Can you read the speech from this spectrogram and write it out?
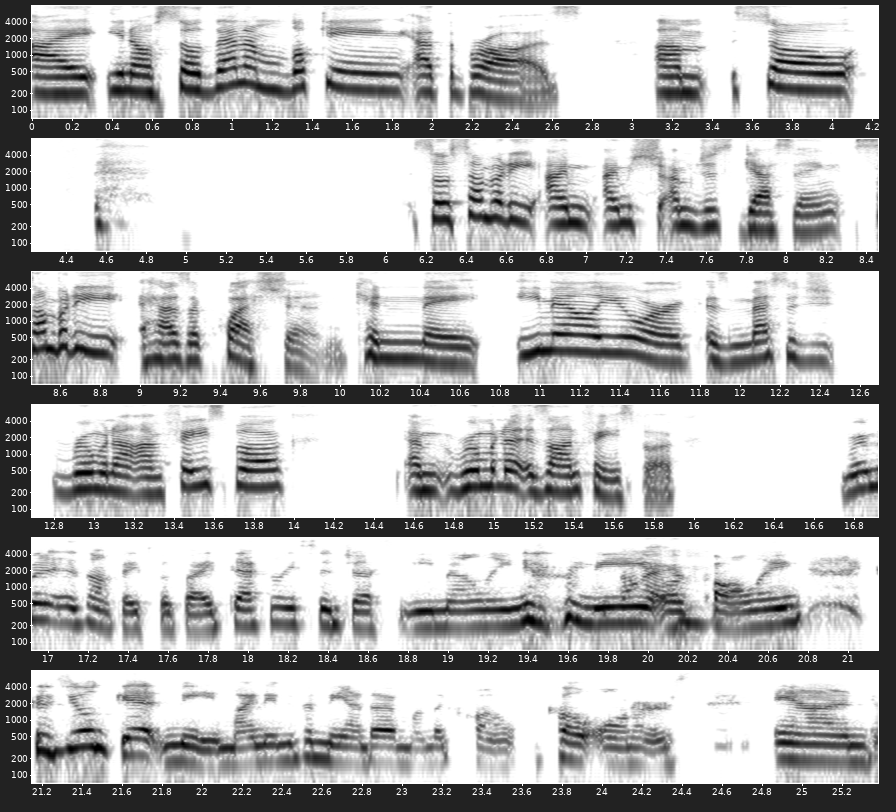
I, you know, so then I'm looking at the bras. Um, so, so somebody, I'm, I'm, sh- I'm just guessing. Somebody has a question. Can they email you or is message Rumina on Facebook? Um, Rumina is on Facebook. Rumina is on Facebook, but I definitely suggest emailing me Okay. or calling because you'll get me. My name is Amanda. I'm one of the co- co-owners, and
